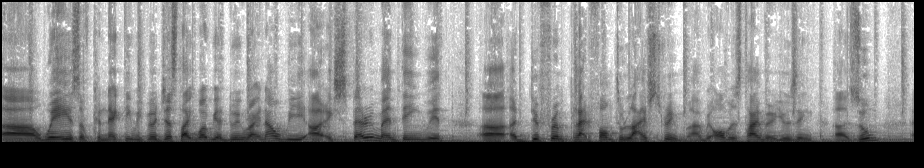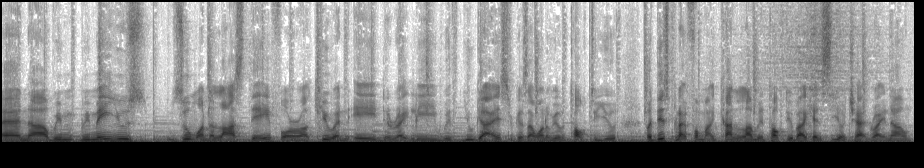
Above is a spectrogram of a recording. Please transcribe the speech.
uh, ways of connecting with people, just like what we are doing right now. We are experimenting with uh, a different platform to live stream. I mean, all this time we're using uh, Zoom, and uh, we, we may use Zoom on the last day for a Q&A directly with you guys because I want to be able to talk to you. But this platform, I can't allow me to talk to you, but I can see your chat right now.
